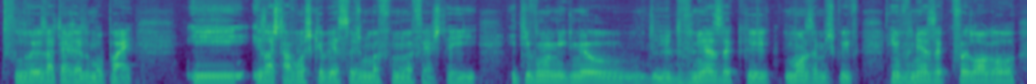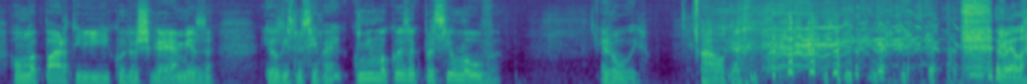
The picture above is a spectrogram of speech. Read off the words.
que levei-os à terra do meu pai e, e, lá estavam as cabeças numa, numa festa. E, e tive um amigo meu de, de, Veneza, que, de Monza, mas que vive em Veneza, que foi logo a uma parte. E quando eu cheguei à mesa, ele disse-me assim: comi uma coisa que parecia uma uva. Era o olho. Ah, ok. bela,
